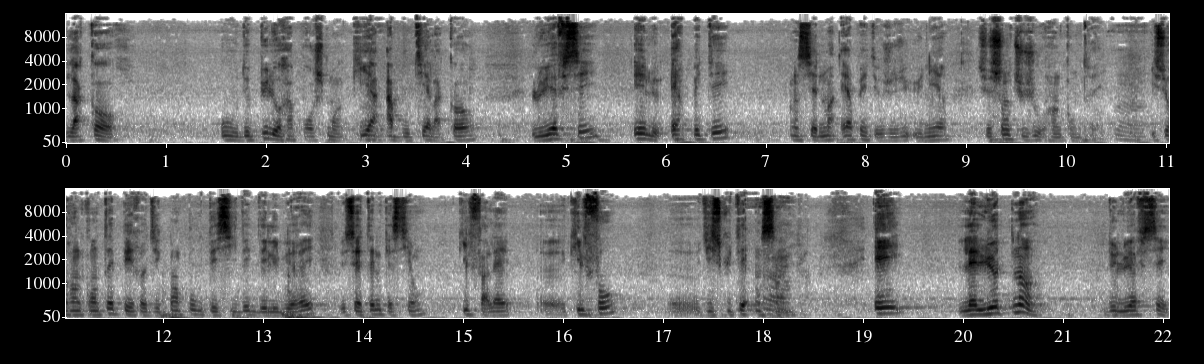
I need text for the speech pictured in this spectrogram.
l'accord ou depuis le rapprochement qui a abouti à l'accord, l'UFC et le RPT anciennement RPT, aujourd'hui UNIR, se sont toujours rencontrés. Ils se rencontraient périodiquement pour décider, délibérer de certaines questions qu'il fallait, euh, qu'il faut euh, discuter ensemble. Et les lieutenants de l'UFC,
